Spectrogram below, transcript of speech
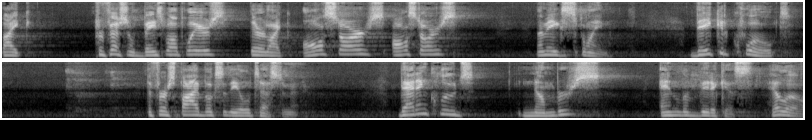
like professional baseball players, they're like all stars, all stars. Let me explain. They could quote the first five books of the Old Testament. That includes Numbers and Leviticus. Hello.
